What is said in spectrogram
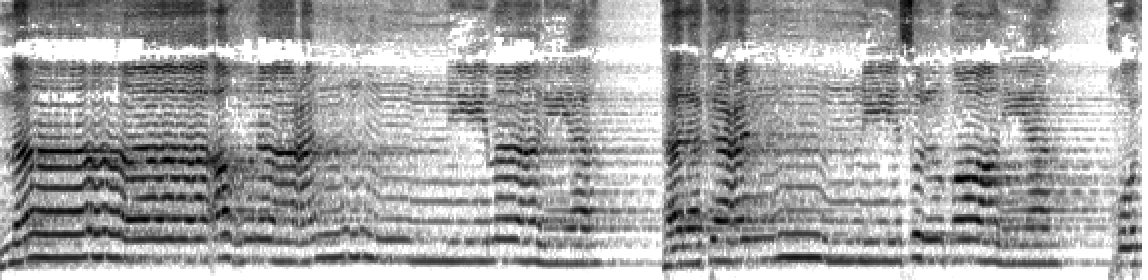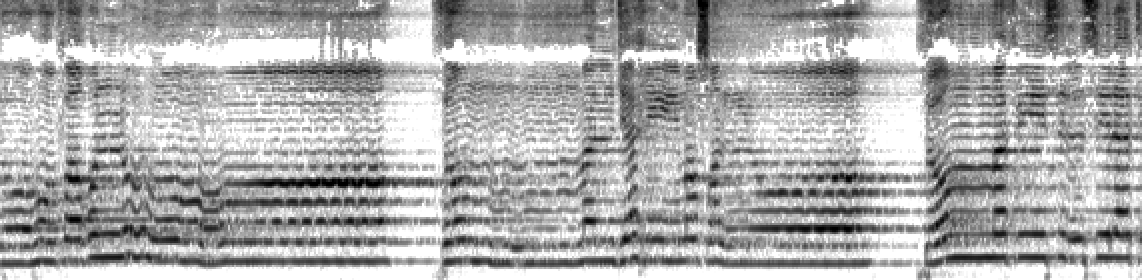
ما أغنى عني مالية هلك عني سلطانية. خذوه فغلوه ثم الجحيم صلوه. ثم في سلسلة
